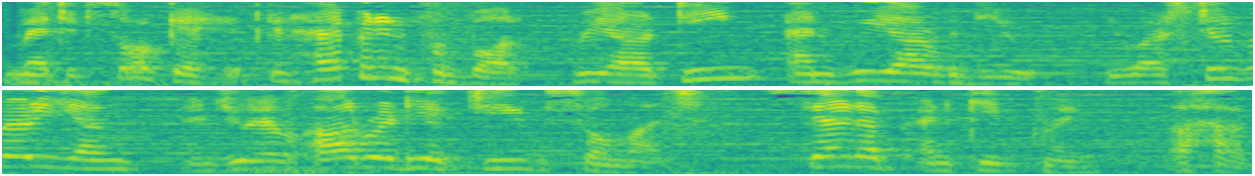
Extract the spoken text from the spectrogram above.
Mate, it's okay, it can happen in football. We are a team and we are with you. You are still very young and you have already achieved so much. Stand up and keep going. A hug.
